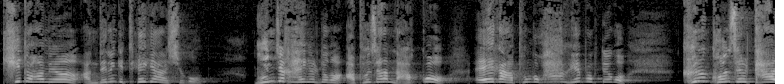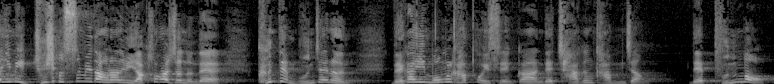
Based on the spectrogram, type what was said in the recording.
기도하면 안 되는 게 되게 하시고 문제가 해결되고 아픈 사람 낫고 애가 아픈 거 확 회복되고 그런 권세를 다 이미 주셨습니다. 하나님이 약속하셨는데 근데 문제는 내가 이 몸을 갖고 있으니까 내 작은 감정, 내 분노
